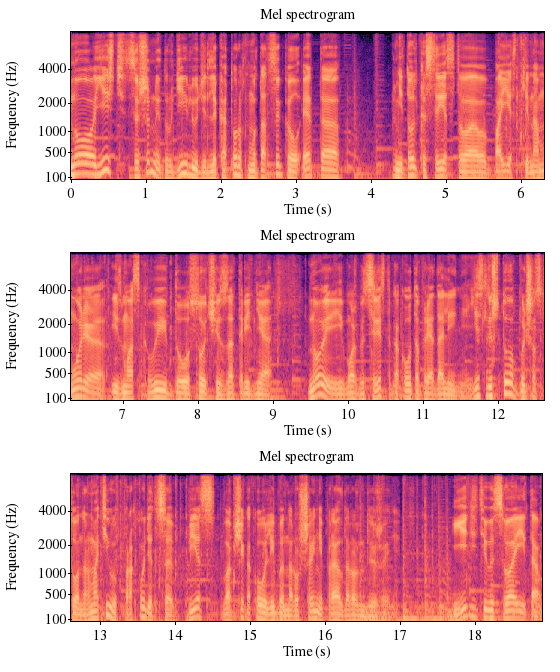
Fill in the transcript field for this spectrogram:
Но есть совершенно и другие люди, для которых мотоцикл — это не только средство поездки на море из Москвы до Сочи за три дня, но и, может быть, средство какого-то преодоления. Если что, большинство нормативов проходятся без вообще какого-либо нарушения правил дорожного движения. Едете вы свои там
